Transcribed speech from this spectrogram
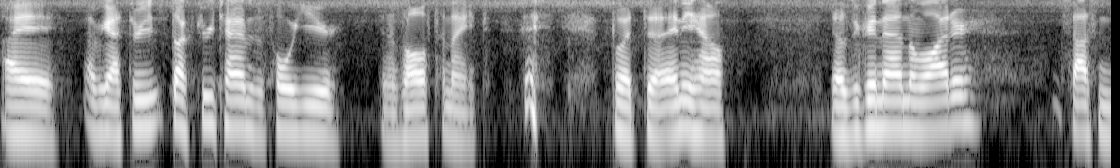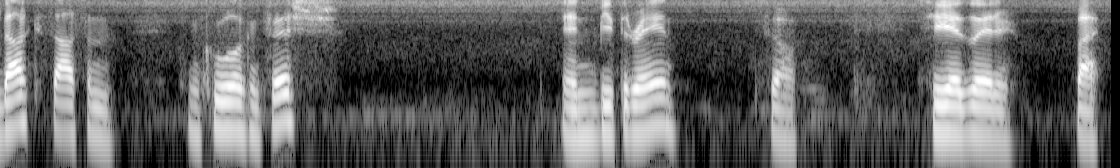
I I've got three stuck three times this whole year, and it was all tonight. but uh, anyhow, it was a good night in the water. Saw some ducks, saw some some cool looking fish, and beat the rain. So, see you guys later. Bye.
